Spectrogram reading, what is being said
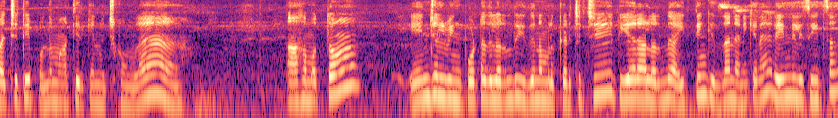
வச்சுட்டு இப்போ வந்து மாற்றிருக்கேன்னு வச்சுக்கோங்களேன். ஆக மொத்தம் ஏஞ்சல் விங் போட்டதுலேருந்து இது நம்மளுக்கு கிடச்சிருச்சு. டியராலேருந்து ஐ திங்க் இதுதான் நினைக்கிறேன். ரெயின்லி சீட்ஸாக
